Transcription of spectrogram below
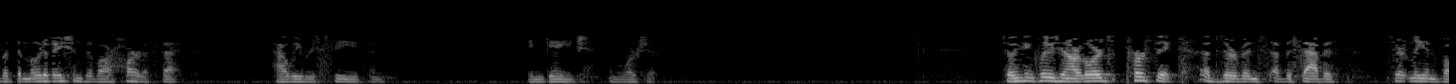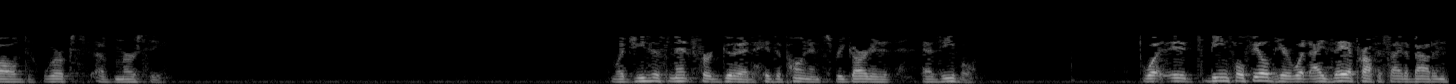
but the motivations of our heart affect how we receive and engage in worship. So, in conclusion, our Lord's perfect observance of the Sabbath certainly involved works of mercy. What Jesus meant for good, his opponents regarded it as evil. What it's being fulfilled here, what Isaiah prophesied about in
